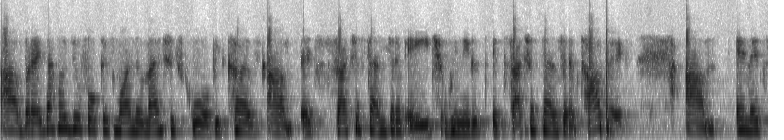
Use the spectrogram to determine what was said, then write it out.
Uh, but I definitely do focus more on the elementary school because um, it's such a sensitive age. We need it's such a sensitive topic, um, and it's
